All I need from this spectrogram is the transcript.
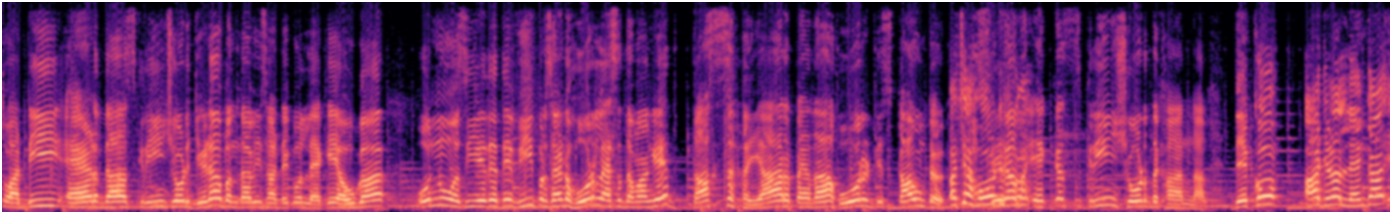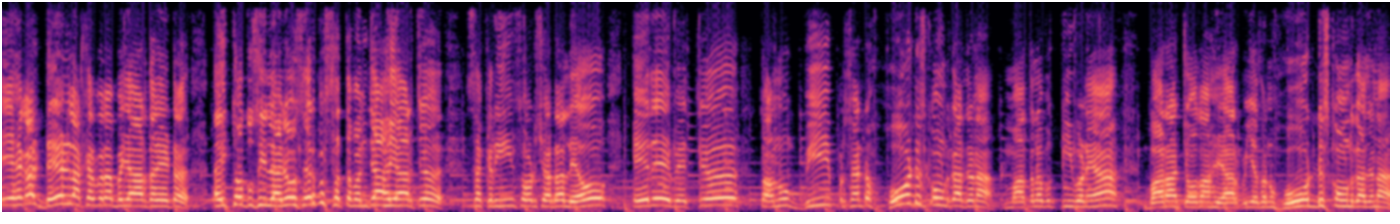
ਤੁਹਾਡੀ ਐਡ ਦਾ ਸਕਰੀਨਸ਼ਾਟ ਜਿਹੜਾ ਬੰਦਾ ਵੀ ਸਾਡੇ ਕੋਲ ਲੈ ਕੇ ਆਊਗਾ ਉਹਨੂੰ ਅਸੀਂ ਇਹਦੇ ਤੇ 20% ਹੋਰ ਲੈਸ ਦਵਾਂਗੇ 10000 ਰੁਪਏ ਦਾ ਹੋਰ ਡਿਸਕਾਊਂਟ ਅੱਛਾ, ਹੋਰ ਸਿਰਫ discount? ਇੱਕ ਸਕਰੀਨਸ਼ਾਟ ਦਿਖਾਣ ਨਾਲ। ਦੇਖੋ ਆ ਜਿਹੜਾ ਲਹਿੰਗਾ ਇਹ ਹੈਗਾ 1.5 ਲੱਖ ਰੁਪਏ ਦਾ ਬਾਜ਼ਾਰ ਦਾ ਰੇਟ। ਇੱਥੋਂ ਤੁਸੀਂ ਲੈ ਜਾਓ ਸਿਰਫ 57000 ਚ। ਸਕਰੀਨਸ਼ਾਟ ਸਾਡਾ ਲਿਆਓ ਇਹਦੇ ਵਿੱਚ ਤੁਹਾਨੂੰ 20% ਹੋਰ ਡਿਸਕਾਊਂਟ ਕਰ ਦੇਣਾ। ਮਤਲਬ ਕੀ ਬਣਿਆ? 12 14000 ਰੁਪਏ ਤੁਹਾਨੂੰ ਹੋਰ ਡਿਸਕਾਊਂਟ ਕਰ ਦੇਣਾ।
